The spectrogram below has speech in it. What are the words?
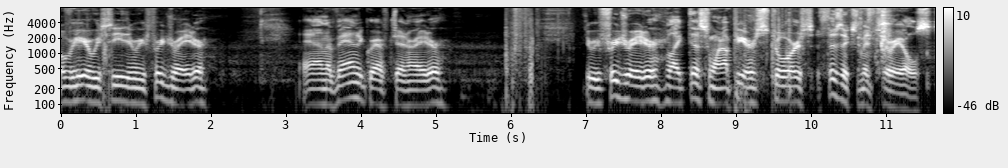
Over here we see the refrigerator and a Van de Graaff generator. The refrigerator, like this one up here, stores physics materials.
